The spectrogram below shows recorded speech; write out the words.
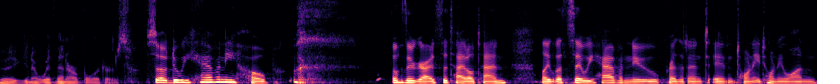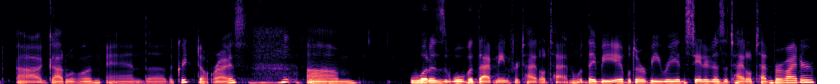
uh, You know, within our borders. So do we have any hope with regards to Title X? Like, let's say we have a new president in 2021, uh, God willing, and the the creek don't rise. Um, what is what would that mean for Title X? Would they be able to be reinstated as a Title X provider?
